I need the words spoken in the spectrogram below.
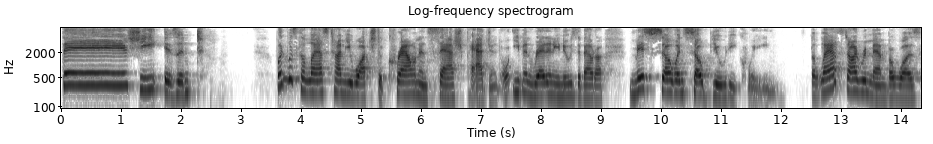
There she isn't. When was the last time you watched a crown and sash pageant or even read any news about a Miss So and so beauty queen? The last I remember was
